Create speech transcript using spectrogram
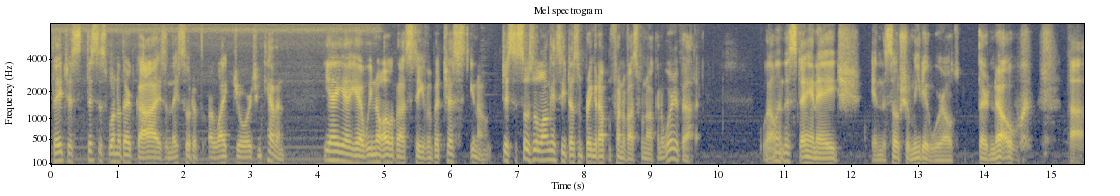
They just this is one of their guys, and they sort of are like George and Kevin. Yeah, yeah, yeah. We know all about Stephen, but just you know, just so, so long as he doesn't bring it up in front of us, we're not going to worry about it. Well, in this day and age, in the social media world, there no. Uh,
